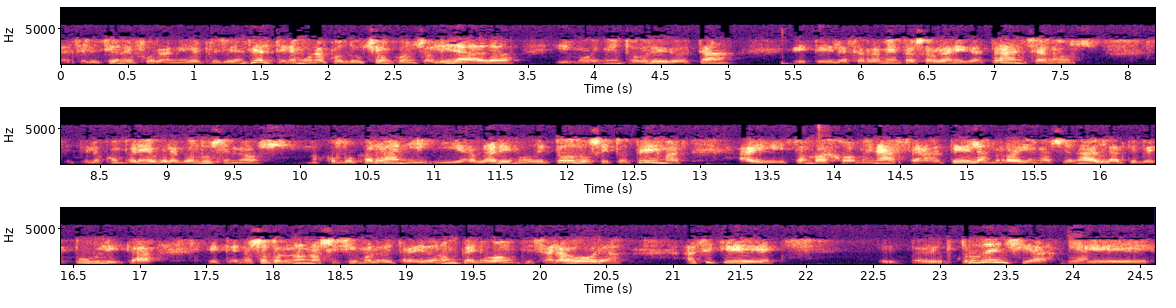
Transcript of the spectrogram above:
las elecciones fueron a nivel presidencial, tenemos una conducción consolidada, y el movimiento obrero está, este, las herramientas orgánicas están, ya nos, este, los compañeros que la conducen nos, nos convocarán y, hablaremos de todos estos temas. Hay, están bajo amenaza TELAM, Radio Nacional, la TV Pública, este, nosotros no nos hicimos lo de traído nunca y no vamos a empezar ahora. Así que, eh, prudencia, eh,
